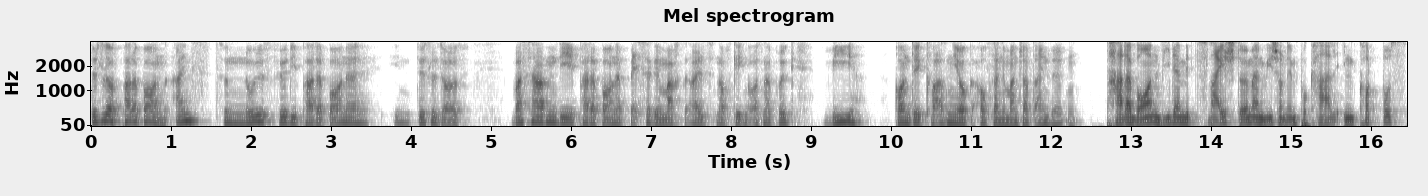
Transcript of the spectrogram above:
Düsseldorf-Paderborn 1 zu 0 für die Paderborner in Düsseldorf. Was haben die Paderborner besser gemacht als noch gegen Osnabrück? Wie konnte Kwasniok auf seine Mannschaft einwirken? Paderborn wieder mit zwei Stürmern wie schon im Pokal in Cottbus.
